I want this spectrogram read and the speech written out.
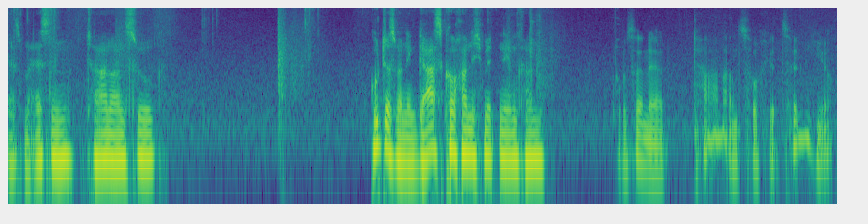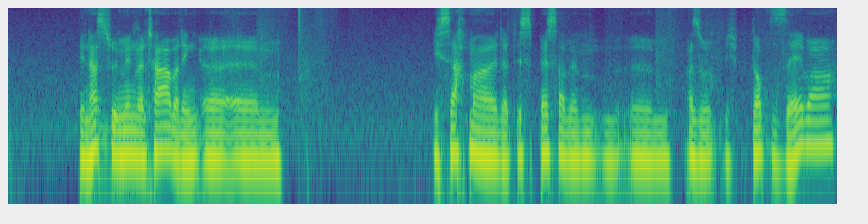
Erstmal essen, Tarnanzug. Gut, dass man den Gaskocher nicht mitnehmen kann. Wo ist denn der Tarnanzug jetzt hin hier? Den hast du im Inventar, aber den, äh, ähm, ich sag mal, das ist besser, wenn, ähm, also ich glaube selber,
